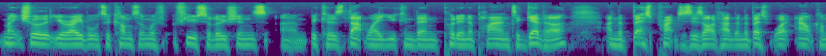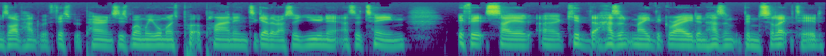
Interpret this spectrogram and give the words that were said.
Make sure that you're able to come to them with a few solutions, um, because that way you can then put in a plan together. And the best practices I've had and the best outcomes I've had with this with parents is when we almost put a plan in together as a unit, as a team. If it's say a, a kid that hasn't made the grade and hasn't been selected,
